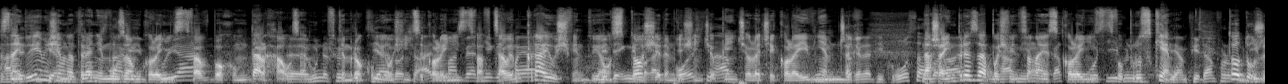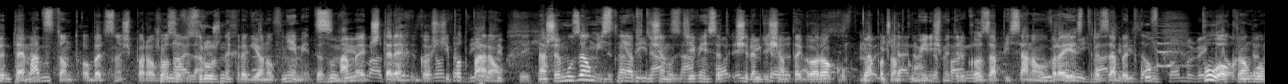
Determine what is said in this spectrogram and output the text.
Znajdujemy się na terenie Muzeum Kolejnictwa w Bochum-Dalhausen. W tym roku miłośnicy kolejnictwa w całym kraju świętują 175-lecie kolei w Niemczech. Nasza impreza poświęcona jest kolejnictwu pruskiemu. To duży temat, stąd obecność parowozów z różnych regionów Niemiec. Mamy czterech gości pod parą. Nasze muzeum istnieje od 1970 roku. Na początku mieliśmy tylko zapisaną w rejestr zabytków półokrągłą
